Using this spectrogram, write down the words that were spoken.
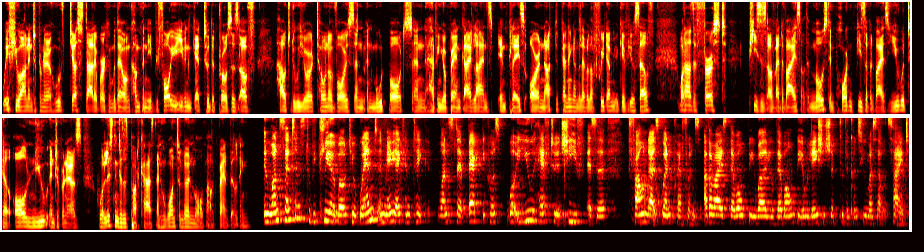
if you are an entrepreneur who've just started working with their own company, before you even get to the process of how to do your tone of voice and, and mood boards and having your brand guidelines in place or not, depending on the level of freedom you give yourself, what are the first pieces of advice or the most important piece of advice you would tell all new entrepreneurs who are listening to this podcast and who want to learn more about brand building? In one sentence, to be clear about your brand, and maybe I can take one step back because what you have to achieve as a founder is brand preference. Otherwise, there won't be value, there won't be a relationship to the consumers outside.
